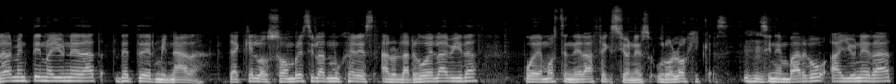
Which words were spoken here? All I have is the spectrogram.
Realmente no hay una edad determinada, ya que los hombres y las mujeres a lo largo de la vida podemos tener afecciones urológicas. Sin embargo, hay una edad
